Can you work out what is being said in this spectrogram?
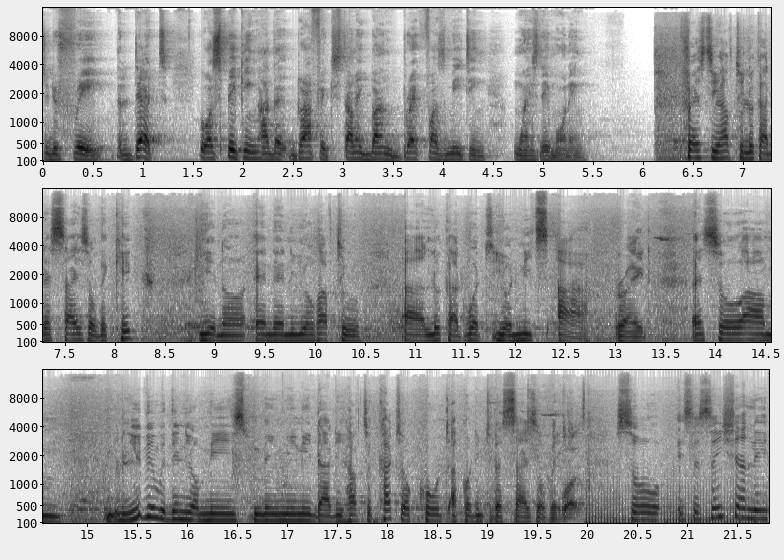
to defray the debt. He was speaking at the Graphic Stanbic Bank breakfast meeting Wednesday morning. First, you have to look at the size of the cake, you know, and then you have to uh, look at what your needs are, right? And so um, living within your means meaning that you have to cut your coat according to the size of it. What? So it's essentially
